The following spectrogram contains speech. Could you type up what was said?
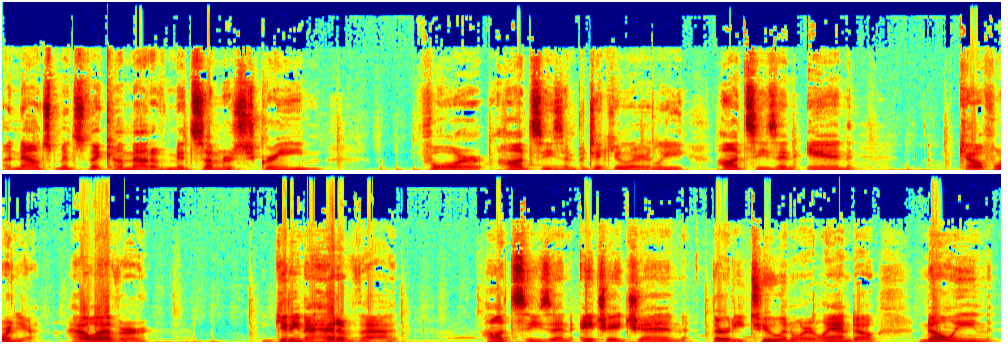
announcements that come out of Midsummer Scream for haunt season, particularly haunt season in California. However, getting ahead of that, haunt season HHN 32 in Orlando, knowing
